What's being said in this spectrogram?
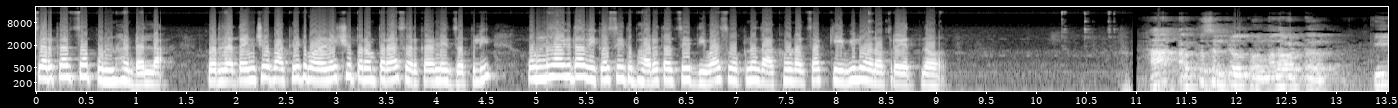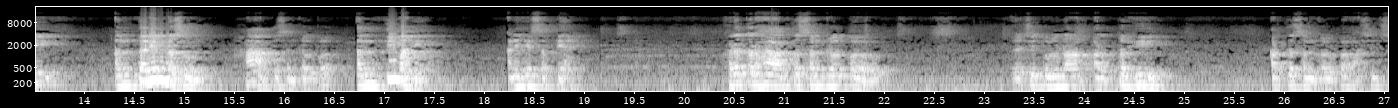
सरकारचा पुन्हा डल्ला करदात्यांचे पाकिट मारण्याची परंपरा सरकारने जपली. पुन्हा एकदा विकसित भारताचे दिवा स्वप्न दाखवण्याचा केविलवाणा प्रयत्न. हा अर्थसंकल्प मला वाटतं की अंतरिम नसून हा अर्थसंकल्प अंतिम आहे. आणि हे सत्य आहे. खरं तर हा अर्थसंकल्प याची तुलना अर्थहीन अर्थसंकल्प अशीच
